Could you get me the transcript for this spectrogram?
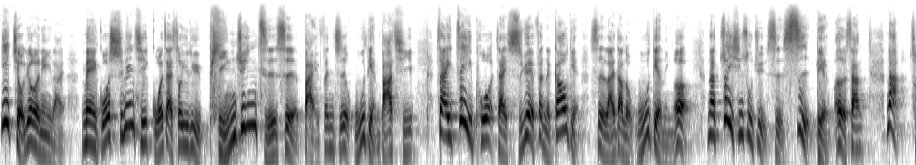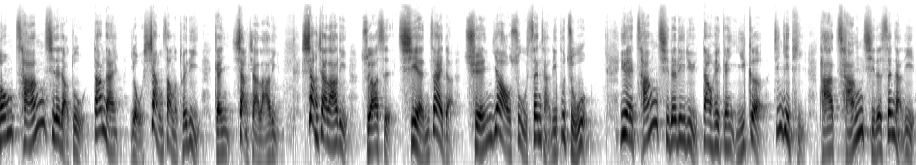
一九六二年以来，美国十年期国债收益率平均值是百分之五点八七，在这一波在十月份的高点是来到了五点零二，那最新数据是四点二三。那从长期的角度，当然有向上的推力跟向下拉力，向下拉力主要是潜在的全要素生产力不足。因为长期的利率当然会跟一个经济体它长期的生产力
